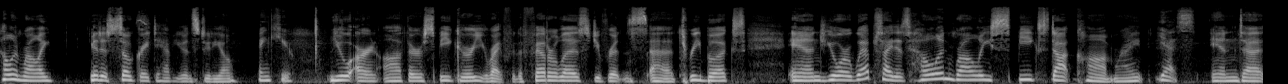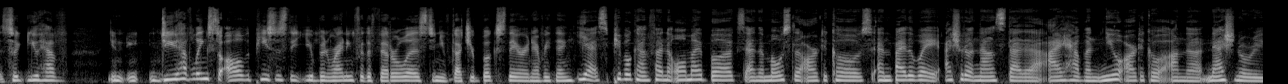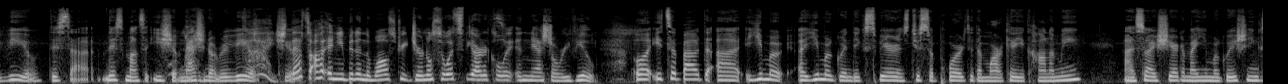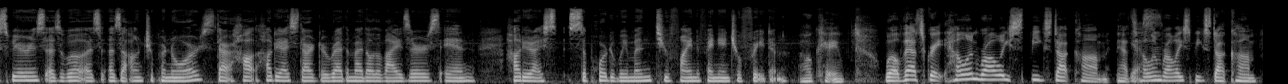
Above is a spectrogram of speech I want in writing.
Helen Raleigh, it is so great to have you in studio. Thank you. You are an author, speaker. You write for The Federalist. You've written uh, three books. And your website is helenraleighspeaks.com, right? Yes. And uh, so you have you, do you have links to all the pieces that you've been writing for the Federalist, and you've got your books there and everything? Yes, people can find all my books and most of the articles. And by the way, I should announce that uh, I have a new article on the National Review this uh, this month's issue of oh National Review. Gosh, that's and you've been in the Wall Street Journal. So what's the article in National Review? Well, it's about uh, immig- immigrant experience to support the market economy. Uh, so I shared my immigration experience as well as as an entrepreneur. Start how how did I start the Red Meadow Advisors and how did I s- support women to find financial freedom? Okay, well that's great. HelenRaleighSpeaks.com. That's yes. HelenRaleighSpeaks.com,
